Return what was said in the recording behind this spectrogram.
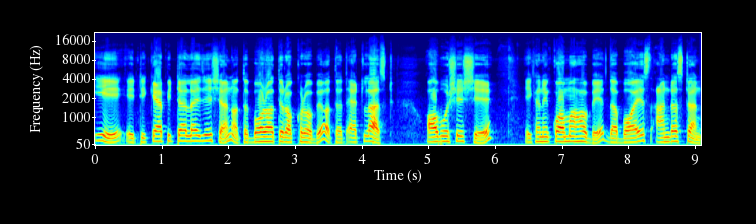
এ, এটি ক্যাপিটালাইজেশন অর্থাৎ বড় হাতের অক্ষর হবে, অর্থাৎ অ্যাট লাস্ট অবশেষে এখানে কমা হবে দ্য বয়েস আন্ডারস্ট্যান্ড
